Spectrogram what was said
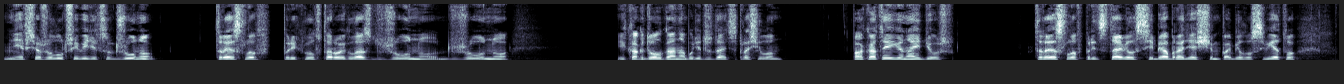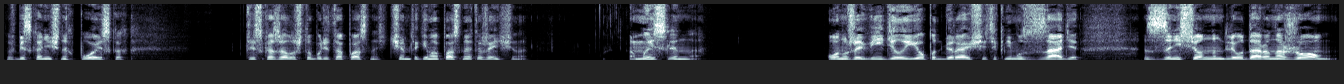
Мне все же лучше видится Джуну. Треслов прикрыл второй глаз. Джуну, Джуну. И как долго она будет ждать? Спросил он. Пока ты ее найдешь. Треслов представил себя бродящим по белу свету в бесконечных поисках. Ты сказала, что будет опасность. Чем таким опасна эта женщина? Мысленно. Он уже видел ее, подбирающуюся к нему сзади, с занесенным для удара ножом.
